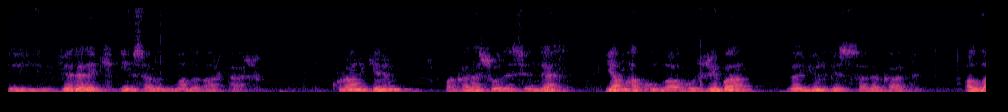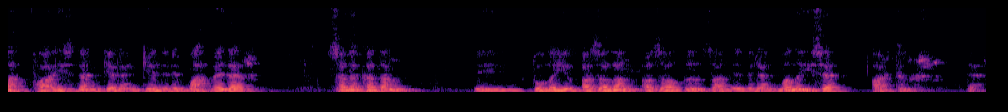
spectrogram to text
E, vererek insanın malı artar. Kur'an-ı Kerim Bakara suresinde yamhakullahu riba ve yurbis sadakat. Allah faizden gelen geliri mahveder, sadakadan e, dolayı azalan, azaldığı zannedilen malı ise artırır der.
